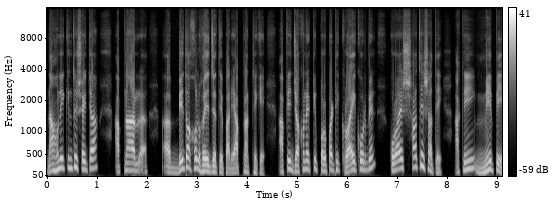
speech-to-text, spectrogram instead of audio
না হলে কিন্তু সেটা আপনার বেদখল হয়ে যেতে পারে আপনার থেকে। আপনি যখন একটি প্রপার্টি ক্রয় করবেন, ক্রয়ের সাথে সাথে আপনি মেপে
